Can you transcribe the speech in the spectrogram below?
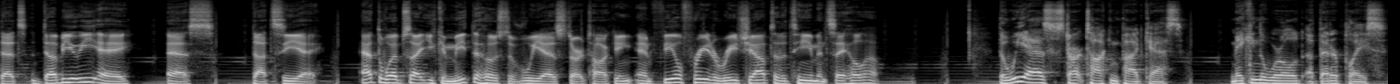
That's W E A S.ca. At the website, you can meet the host of We As Start Talking and feel free to reach out to the team and say hello. The We As Start Talking podcast, making the world a better place,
